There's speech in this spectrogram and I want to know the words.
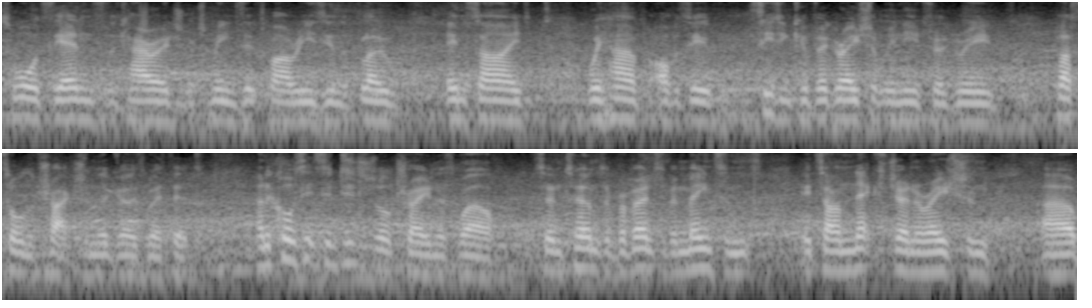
towards the ends of the carriage, which means it's far easier in the flow inside. We have obviously seating configuration we need to agree, plus all the traction that goes with it. And of course, it's a digital train as well. So in terms of preventive and maintenance, it's our next generation uh,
